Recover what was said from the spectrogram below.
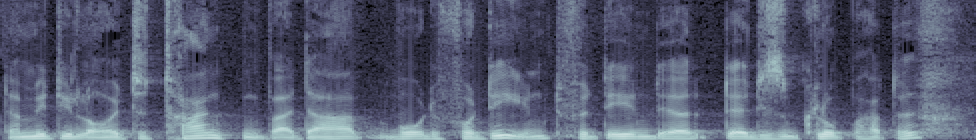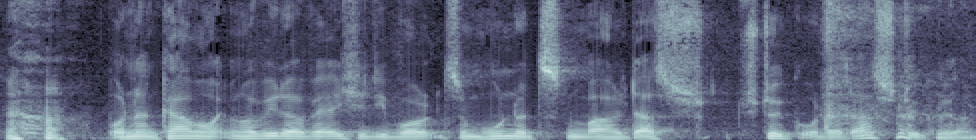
damit die Leute tranken, weil da wurde verdient für den, der, der diesen Club hatte. Und dann kamen auch immer wieder welche, die wollten zum hundertsten Mal das Stück oder das Stück hören.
